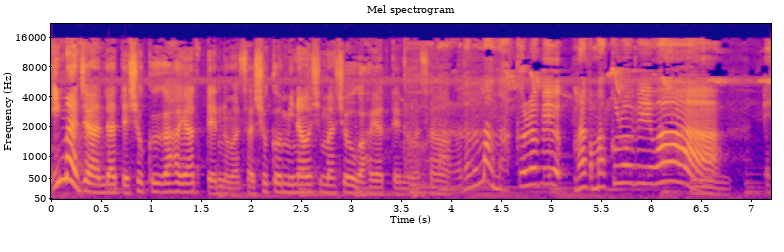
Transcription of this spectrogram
今じゃん。だって食が流行ってんのはさ食を見直しましょうが流行ってんのはさ。でもまあマクロビなんかマクロビは、うん、えー、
